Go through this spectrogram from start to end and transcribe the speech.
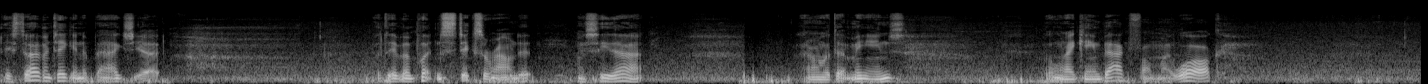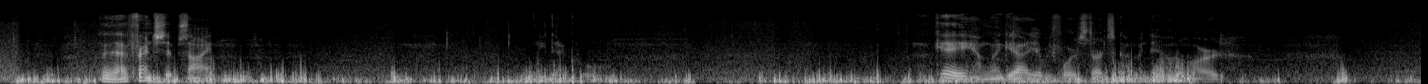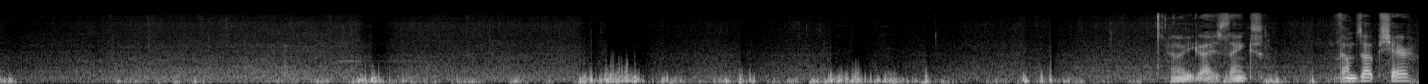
They still haven't taken the bags yet. But they've been putting sticks around it. I see that. I don't know what that means. But when I came back from my walk, look at that friendship sign. Okay, I'm gonna get out of here before it starts coming down hard. All right, you guys, thanks. Thumbs up, share.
